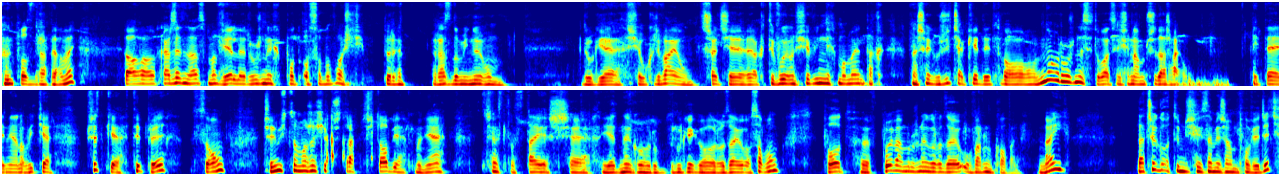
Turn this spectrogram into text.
pozdrawiamy, to każdy z nas ma wiele różnych podosobowości, które raz dominują drugie się ukrywają, trzecie aktywują się w innych momentach naszego życia, kiedy to no, różne sytuacje się nam przydarzają. I te mianowicie wszystkie typy są czymś, co może się przytrafić Tobie, mnie. Często stajesz się jednego lub drugiego rodzaju osobą pod wpływem różnego rodzaju uwarunkowań. No i dlaczego o tym dzisiaj zamierzam powiedzieć?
